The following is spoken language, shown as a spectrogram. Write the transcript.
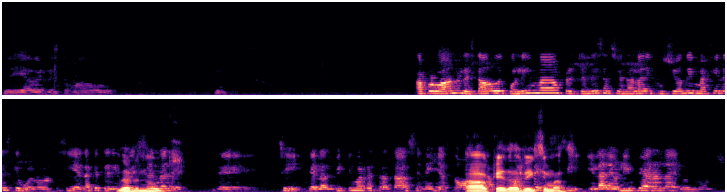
Debería haberles tomado tiempo. Aprobado en el estado de Colima, pretende sancionar la difusión de imágenes que, bueno, si es la que te digo, De la de, de- sí, de las víctimas retratadas en ellas, ¿no? Ah, las ok, de las víctimas. Sí, y la de Olimpia era la de los nudes.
